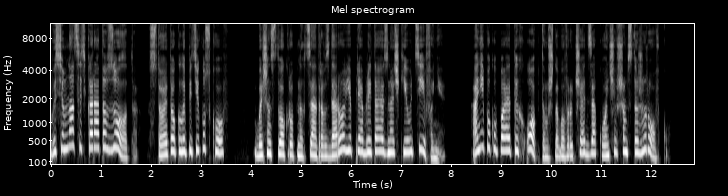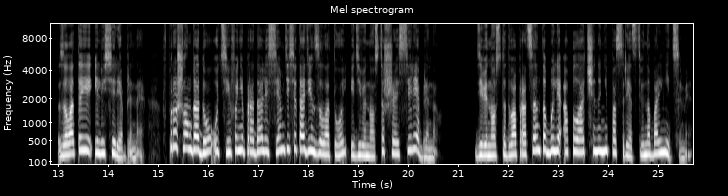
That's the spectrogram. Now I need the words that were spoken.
«18 каратов золота. Стоит около пяти кусков. Большинство крупных центров здоровья приобретают значки у Тиффани. Они покупают их оптом, чтобы вручать закончившим стажировку. Золотые или серебряные. В прошлом году у Тиффани продали 71 золотой и 96 серебряных. 92% были оплачены непосредственно больницами.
